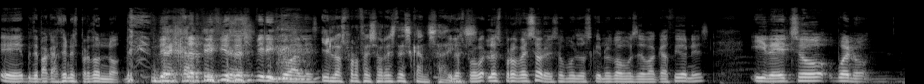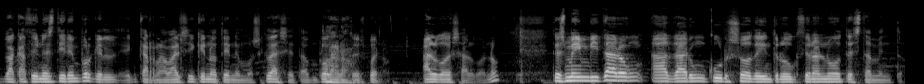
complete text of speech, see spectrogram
eh, de vacaciones, perdón, no, de, de ejercicios espirituales. Y los profesores descansáis. Y los, pro- los profesores somos los que nos vamos de vacaciones. Y de hecho, bueno, vacaciones tienen porque en carnaval sí que no tenemos clase tampoco. Claro. Entonces, bueno, algo es algo, ¿no? Entonces me invitaron a dar un curso de introducción al Nuevo Testamento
